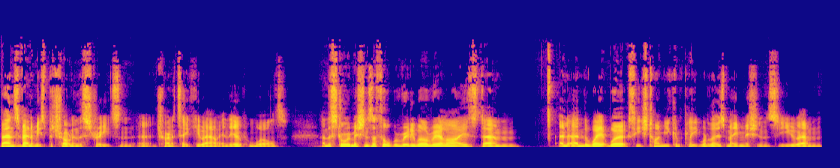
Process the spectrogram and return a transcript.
bands of enemies patrolling the streets and uh, trying to take you out in the open world. And the story missions I thought were really well realized. Um, and and the way it works, each time you complete one of those main missions, you um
